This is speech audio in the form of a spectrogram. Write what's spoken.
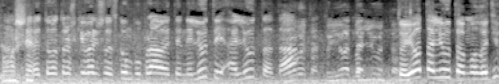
Це машин. Ми того трошки вирішили з кум поправити не лютий, а люта, так? Люта, Тойота люта. Тойота люта, молодіж.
